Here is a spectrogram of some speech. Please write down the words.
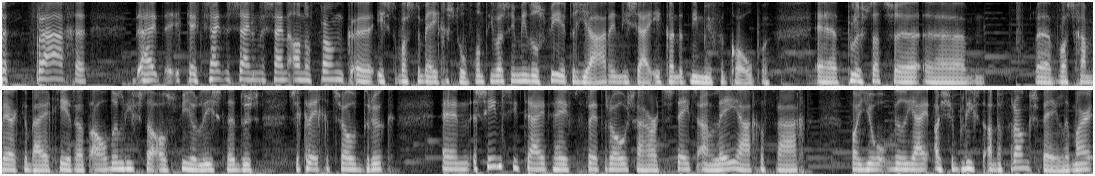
vragen... Hij, kijk, zijn, zijn, zijn Anne Frank eh, is, was ermee gestopt. Want die was inmiddels 40 jaar en die zei... ik kan het niet meer verkopen. Eh, plus dat ze eh, was gaan werken bij Gerard Alderliefste als violiste. Dus ze kreeg het zo druk. En sinds die tijd heeft Fred Rozenhart steeds aan Lea gevraagd... van joh, wil jij alsjeblieft Anne Frank spelen? Maar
